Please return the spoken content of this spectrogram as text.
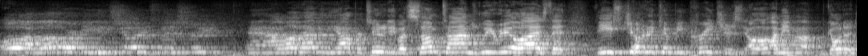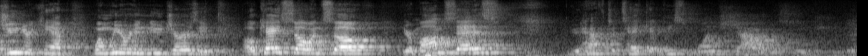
Oh, I love working in children's ministry. And I love having the opportunity, but sometimes we realize that these children can be creatures. Oh, I mean, uh, go to junior camp when we were in New Jersey. Okay, so and so, your mom says you have to take at least one shower this week.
